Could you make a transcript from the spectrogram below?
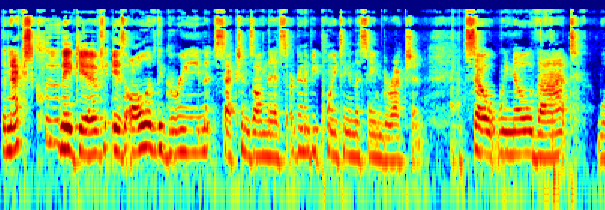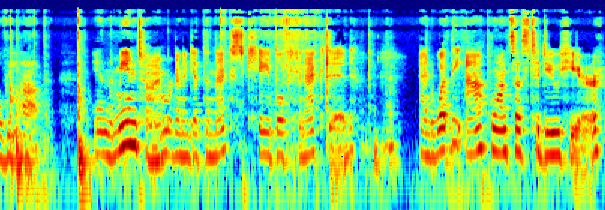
The next clue they give is all of the green sections on this are going to be pointing in the same direction. So we know that will be up. In the meantime, we're going to get the next cable connected. And what the app wants us to do here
